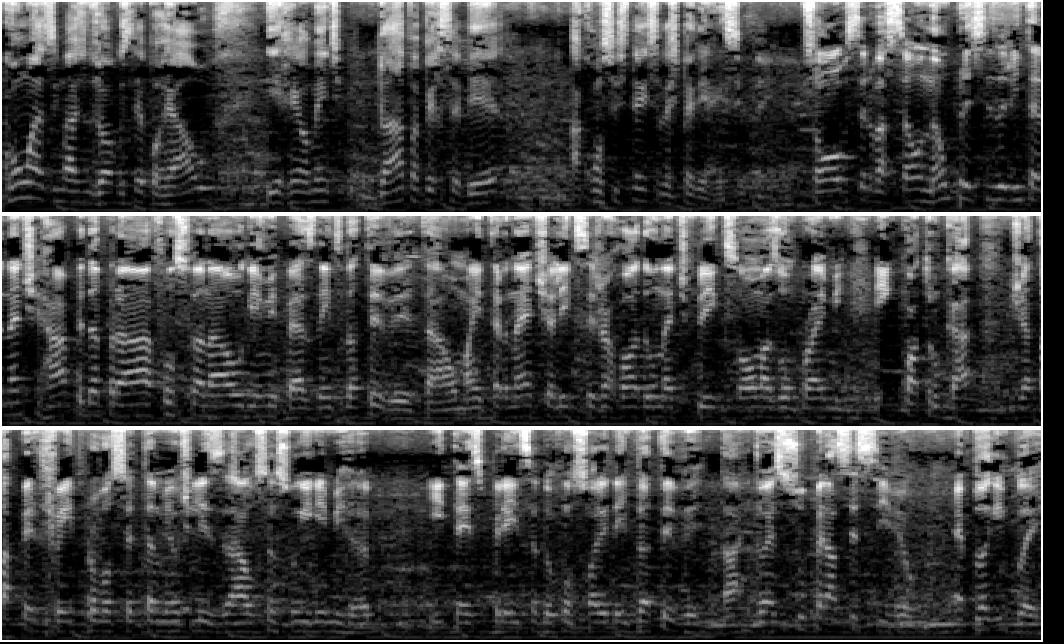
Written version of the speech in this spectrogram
com as imagens de jogos em tempo real e realmente dá para perceber a consistência da experiência. Só uma observação, não precisa de internet rápida para funcionar o Game Pass dentro da TV, tá? Uma internet ali que seja roda um Netflix ou Amazon Prime em 4K 4K, já está perfeito para você também utilizar o Samsung Game Hub e ter a experiência do console dentro da TV, tá? Então é super acessível, é plug and play.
